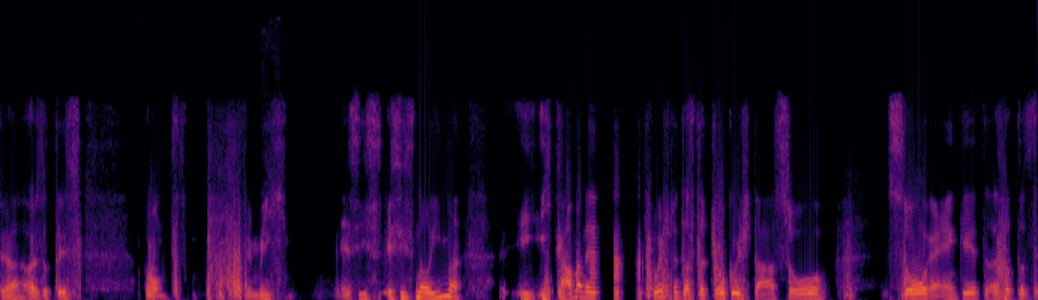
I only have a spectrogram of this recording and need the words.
Ja? Also das, und für mich, es ist, es ist noch immer, ich, ich kann mir nicht vorstellen, dass der Djokovic da so so reingeht, also das,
